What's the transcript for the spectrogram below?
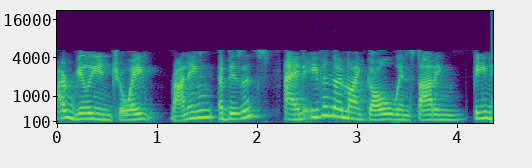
I really enjoy running a business. And even though my goal when starting Bean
